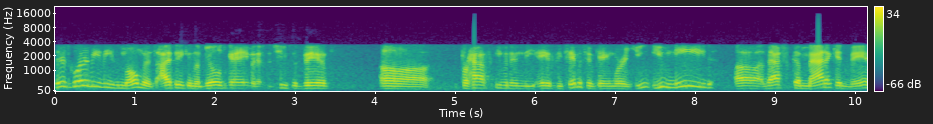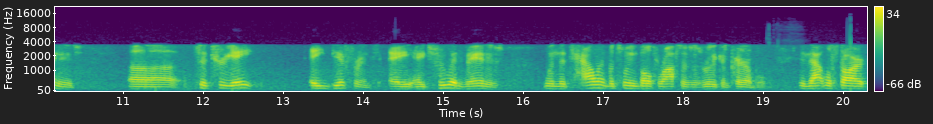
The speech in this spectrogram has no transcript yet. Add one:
there's going to be these moments, I think, in the Bills game, and if the Chiefs advance, uh, perhaps even in the AFC Championship game, where you you need uh, that schematic advantage uh, to create a difference, a, a true advantage when the talent between both rosters is really comparable. And that will start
